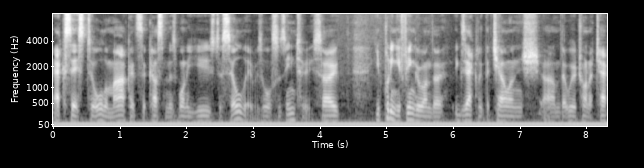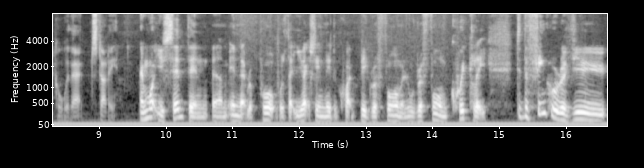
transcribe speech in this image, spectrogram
access to all the markets that customers want to use to sell their resources into. So you're putting your finger on the exactly the challenge um, that we were trying to tackle with that study. And what you said then um, in that report was that you actually needed quite big reform and reform quickly. Did the Finkel review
